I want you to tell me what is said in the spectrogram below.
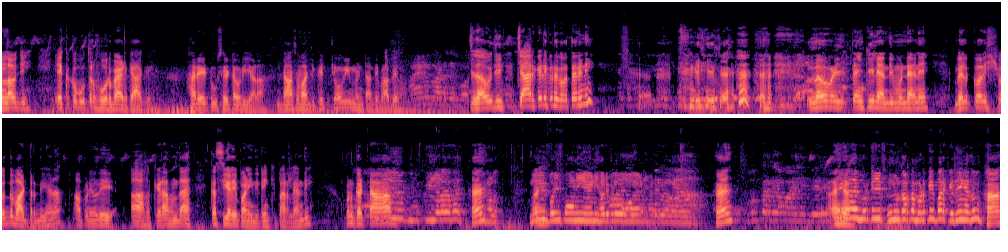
ਲਓ ਜੀ ਇੱਕ ਕਬੂਤਰ ਹੋਰ ਬੈਠ ਕੇ ਆ ਕੇ ਹਰੇ ਟੂਸੇ ਟੌਰੀ ਵਾਲਾ 10 ਵੱਜ ਕੇ 24 ਮਿੰਟਾਂ ਤੇ ਬਾਬੇ ਲਓ ਜੀ ਚਾਰ ਕਿਹੜੇ ਕਿਹੜੇ ਕਬੂਤਰ ਨੇ ਨਹੀਂ ਲਓ ਬਈ ਟੈਂਕੀ ਲੈਂਦੀ ਮੁੰਡਿਆਂ ਨੇ। ਬਿਲਕੁਲ ਸ਼ੁੱਧ ਵਾਟਰ ਦੀ ਹੈਨਾ? ਆਪਣੇ ਉਹਦੇ ਆਹ ਕਿਹੜਾ ਹੁੰਦਾ ਕੱਸੀ ਵਾਲੇ ਪਾਣੀ ਦੀ ਟੈਂਕੀ ਭਰ ਲੈਂਦੀ ਹੁਣ ਗੱਟਾ ਮੁੱਕੀ ਵਾਲਾ ਓਏ ਹੈਂ? ਨਹੀਂ ਬਈ ਪਾਣੀ ਹੈ ਨਹੀਂ ਸਾਡੇ ਕੋਲ ਉਹ ਹੈ ਨਹੀਂ ਸਾਡੇ ਕੋਲ ਆਹ ਹੈ ਹੈ? ਨਹੀਂ ਇਹ ਮੁੜ ਕੇ ਜੇ ਫੋਨ ਕਰਤਾ ਮੁੜ ਕੇ ਹੀ ਭਰ ਕੇ ਦੇਂਗਾ ਤੂੰ। ਹਾਂ।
